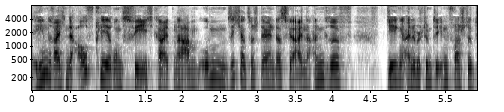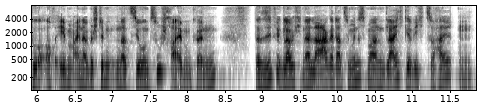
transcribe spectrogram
hinreichende Aufklärungsfähigkeiten haben, um sicherzustellen, dass wir einen Angriff gegen eine bestimmte Infrastruktur auch eben einer bestimmten Nation zuschreiben können, dann sind wir, glaube ich, in der Lage, da zumindest mal ein Gleichgewicht zu halten.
